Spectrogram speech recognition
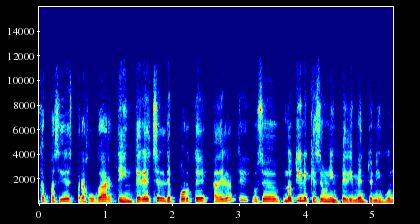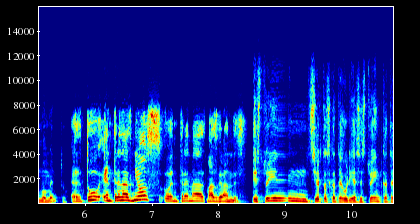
capacidades para jugar, te interesa el deporte, adelante. O sea, no tiene que ser un impedimento en ningún momento. Eh, ¿Tú entrenas niños o entrenas más grandes? Estoy en ciertas categorías, estoy en categorías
